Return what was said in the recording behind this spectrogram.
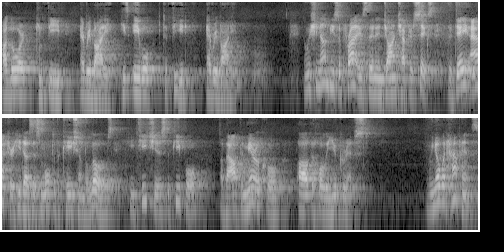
Our Lord can feed everybody. He's able to feed everybody. And we should not be surprised that in John chapter 6, the day after he does this multiplication of the loaves, he teaches the people about the miracle of the Holy Eucharist. We know what happens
